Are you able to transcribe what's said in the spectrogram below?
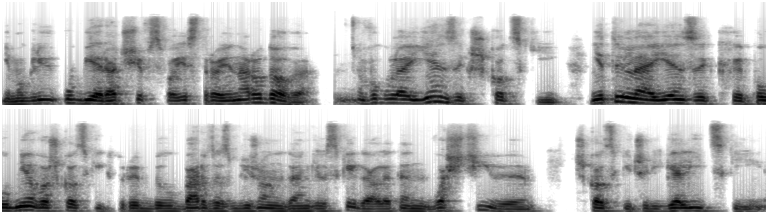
nie mogli ubierać się w swoje stroje narodowe. W ogóle język szkocki, nie tyle język południowo-szkocki, który był bardzo zbliżony do angielskiego, ale ten właściwy szkocki, czyli galicki,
